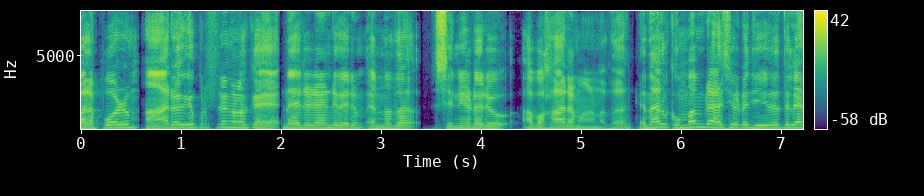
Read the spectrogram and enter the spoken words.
പലപ്പോഴും ആരോഗ്യ പ്രശ്നങ്ങളൊക്കെ നേരിടേണ്ടി വരും എന്നത് ശനിയുടെ ഒരു അപഹാരമാണത്. എന്നാൽ കുംഭം രാശിയുടെ ജീവിതത്തിലെ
